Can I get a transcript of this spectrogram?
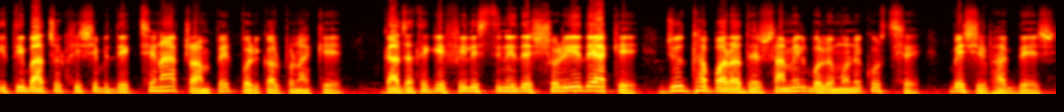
ইতিবাচক হিসেবে দেখছে না ট্রাম্পের পরিকল্পনাকে। গাজা থেকে ফিলিস্তিনিদের সরিয়ে দেয়াকে যুদ্ধাপরাধের সামিল বলে মনে করছে বেশিরভাগ দেশ।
